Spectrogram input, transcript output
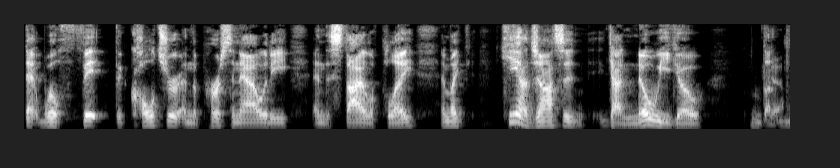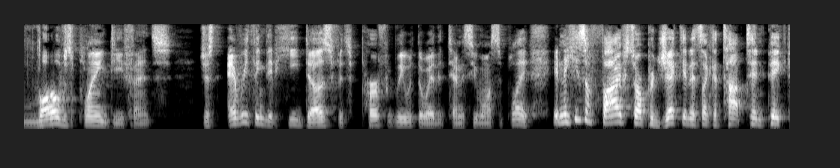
that will fit the culture and the personality and the style of play. And like Keon Johnson got no ego, yeah. loves playing defense just everything that he does fits perfectly with the way that Tennessee wants to play. And he's a five star projected. It's like a top 10 pick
